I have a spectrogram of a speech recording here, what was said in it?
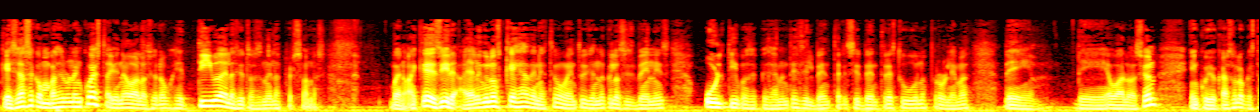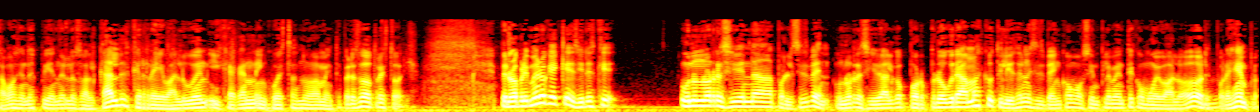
que se hace con base en una encuesta y una evaluación objetiva de la situación de las personas. Bueno, hay que decir, hay algunas quejas en este momento diciendo que los CISBENes últimos, especialmente CISBEN 3, CISBEN 3 tuvo unos problemas de, de evaluación, en cuyo caso lo que estamos haciendo es pidiendo a los alcaldes que reevalúen y que hagan encuestas nuevamente. Pero eso es otra historia. Pero lo primero que hay que decir es que uno no recibe nada por el CISBEN, uno recibe algo por programas que utilizan el CISBEN como simplemente como evaluadores. Por ejemplo,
